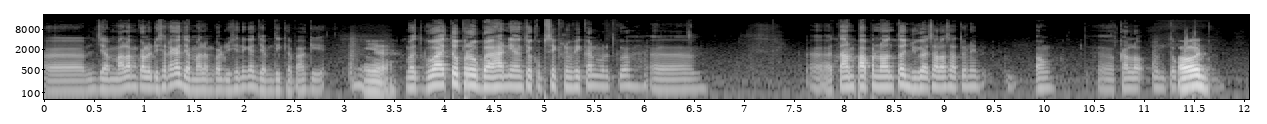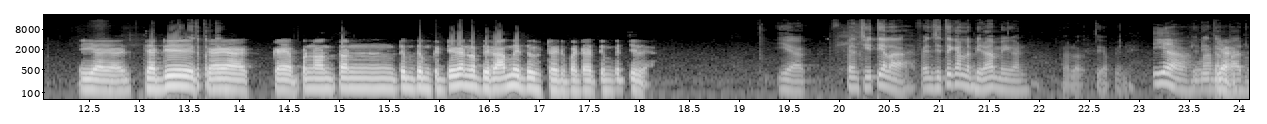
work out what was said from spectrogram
Em, jam malam kalau di sana kan jam malam, kalau di sini kan jam 3 pagi. Iya. Menurut gua itu perubahan yang cukup signifikan menurut gua. Em, eh, tanpa penonton juga salah satu nih, Ong. Eh, kalau untuk Oh, iya ya. Jadi kayak kayak penonton tim-tim gede kan lebih rame tuh daripada tim kecil ya. ya Fan City lah, Fan City kan lebih rame kan kalau tiap ini. Iya. Jadi tanpa Ya. ada,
